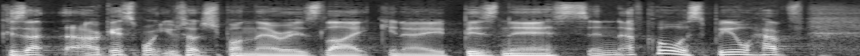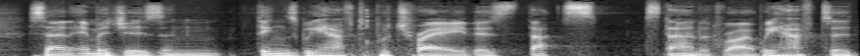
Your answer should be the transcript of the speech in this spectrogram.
Because I guess what you've touched upon there is like you know business, and of course we all have certain images and things we have to portray. There's that's standard, right? We have to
